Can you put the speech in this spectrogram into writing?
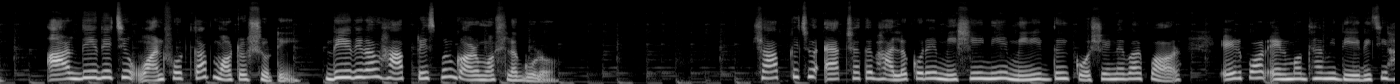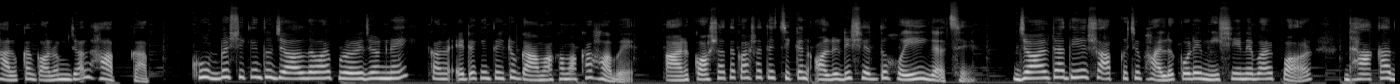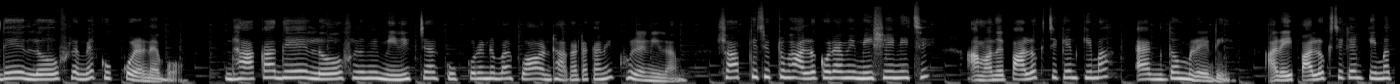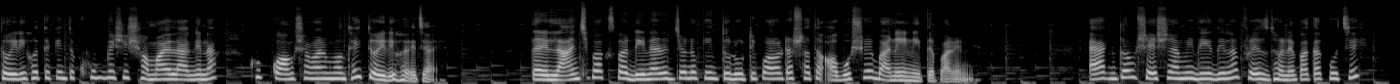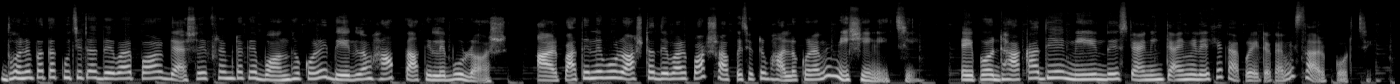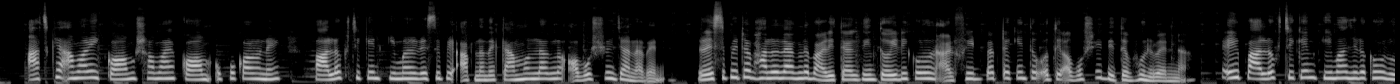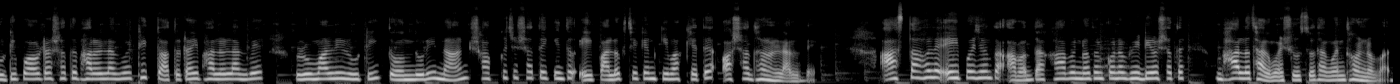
আর দিয়ে দিচ্ছি ওয়ান ফোর্থ কাপ মটরশুঁটি। দিয়ে দিলাম হাফ টিস্পুন গরম মশলা গুঁড়ো। সব কিছু একসাথে ভালো করে মিশিয়ে নিয়ে মিনিট দুই কষিয়ে নেবার পর, এরপর এর মধ্যে আমি দিয়ে দিচ্ছি হালকা গরম জল হাফ কাপ। খুব বেশি কিন্তু জল দেওয়ার প্রয়োজন নেই, কারণ এটা কিন্তু একটু গা মাখা মাখা হবে। আর কষাতে কষাতে চিকেন অলরেডি সেদ্ধ হয়েই গেছে। জলটা দিয়ে সব কিছু ভালো করে মিশিয়ে নেবার পর, ঢাকা দিয়ে লো ফ্লেমে কুক করে নেব। ঢাকা দিয়ে লো ফ্লেমে মিনিট চার কুক করে নেবার পর ঢাকাটাকে আমি খুলে নিলাম। সব কিছু একটু ভালো করে আমি মিশিয়ে নিচ্ছি। আমাদের পালক চিকেন কিমা একদম রেডি আর এই পালক চিকেন কিমা তৈরি হতে কিন্তু খুব বেশি সময় লাগে না, খুব কম সময়ের মধ্যেই তৈরি হয়ে যায়। তাই লাঞ্চ বক্স বা ডিনারের জন্য কিন্তু রুটি পরোটার সাথে অবশ্যই বানিয়ে নিতে পারেন। একদম শেষে আমি দিয়ে দিলাম ফ্রেশ ধনেপাতা কুচি। ধনেপাতা কুচিটা দেওয়ার পর গ্যাসের ফ্লেমটাকে বন্ধ করে দিয়ে দিলাম হাফ পাতিলেবুর রস। আর পাতিলেবুর রসটা দেওয়ার পর সব কিছু একটু ভালো করে আমি মিশিয়ে নিচ্ছি। এরপর ঢাকা দিয়ে মিনিট দিয়ে স্ট্যান্ডিং টাইমে রেখে তারপর এটাকে আমি সার্ভ করছি। আজকে আমার এই কম সময় কম উপকরণে পালক চিকেন কিমার রেসিপি আপনাদের কেমন লাগল অবশ্যই জানাবেন। রেসিপিটা ভালো লাগলে বাড়িতে একদিন তৈরি করুন আর ফিডব্যাকটা কিন্তু অতি অবশ্যই দিতে ভুলবেন না। এই পালক চিকেন কিমা যেরকম রুটি পরোটার সাথে ভালো লাগবে, ঠিক ততটাই ভালো লাগবে। রুমালি রুটি, তন্দুরি, নান সব কিছুর সাথে কিন্তু এই পালক চিকেন কিমা খেতে অসাধারণ লাগবে। আজ তাহলে এই পর্যন্ত, আবার দেখা হবে নতুন কোনো ভিডিওর সাথে। ভালো থাকবেন, সুস্থ থাকবেন, ধন্যবাদ।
